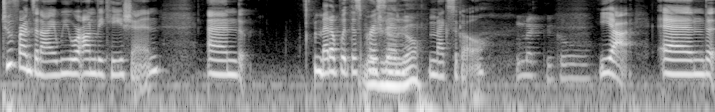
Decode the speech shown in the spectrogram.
two friends and i we were on vacation and met up with this Where'd you person go? mexico Mexico. yeah and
